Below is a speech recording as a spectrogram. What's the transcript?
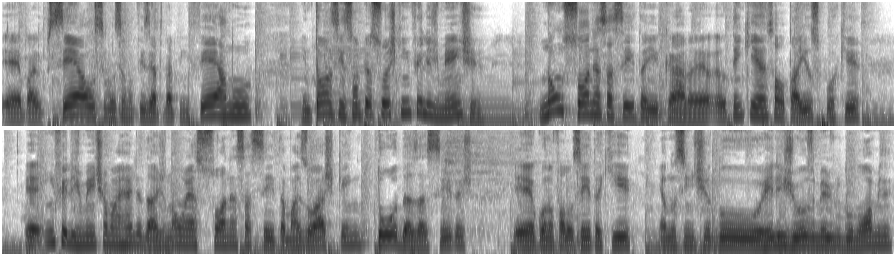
é, céu, se você não fizer, tu vai pro inferno. Então, assim, são pessoas que infelizmente, não só nessa seita aí, cara, é, eu tenho que ressaltar isso porque é, infelizmente é uma realidade, não é só nessa seita, mas eu acho que é em todas as seitas. É, quando eu falo seita aqui, é no sentido religioso mesmo do nome,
